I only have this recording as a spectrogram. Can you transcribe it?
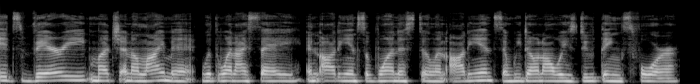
it's very much in alignment with when I say an audience of one is still an audience and we don't always do things for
